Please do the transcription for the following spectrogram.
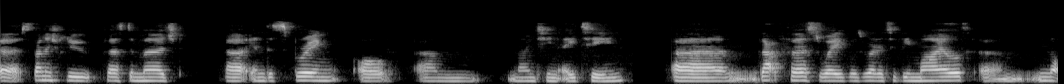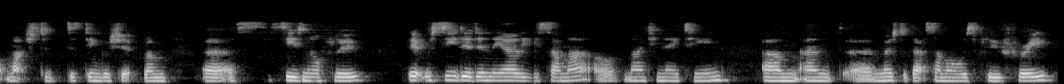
uh, Spanish flu first emerged uh, in the spring of um, 1918. Um, that first wave was relatively mild, um, not much to distinguish it from uh, a seasonal flu. It receded in the early summer of 1918, um, and uh, most of that summer was flu-free.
